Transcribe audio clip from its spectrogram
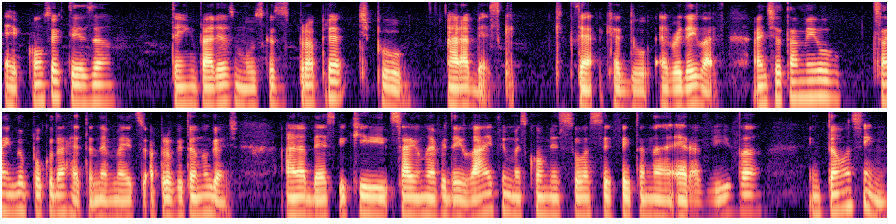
é, com certeza tem várias músicas próprias, tipo Arabesque, que é, que é do Everyday Life. A gente já tá meio saindo um pouco da reta, né? Mas aproveitando o gancho. Arabesque que saiu no Everyday Life, mas começou a ser feita na Era Viva. Então, assim.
